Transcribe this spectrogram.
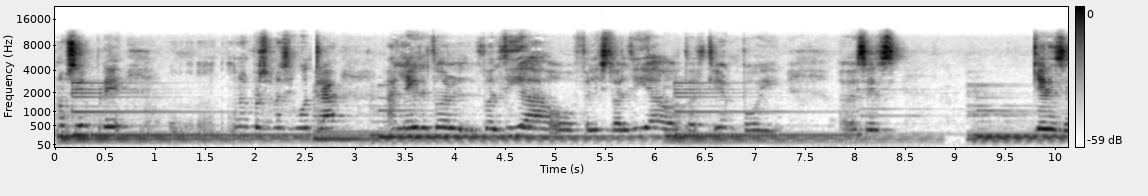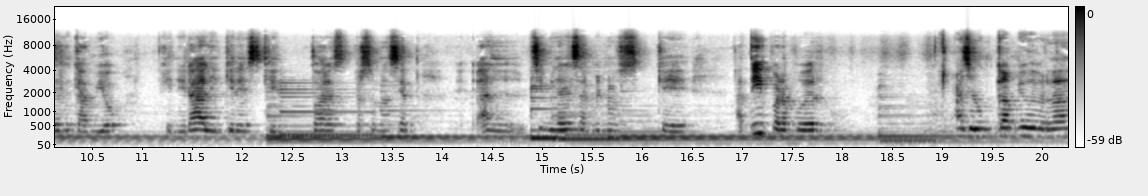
no, siempre una persona se encuentra alegre todo el, todo el día o feliz todo el día o todo el tiempo y a veces quieres el cambio general y quieres que todas las personas sean similares al menos que a ti para poder hacer un cambio de verdad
